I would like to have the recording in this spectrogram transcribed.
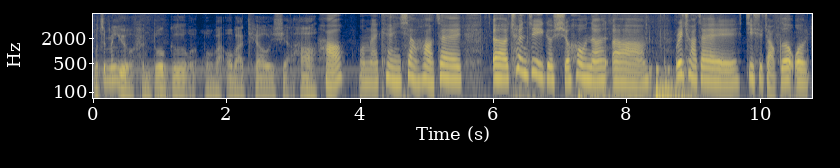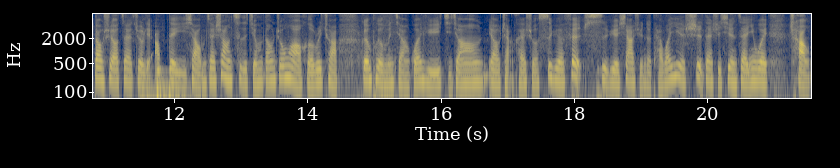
我这边有很多歌，我我把我把它挑一下哈。好，我们来看一下哈，在。呃，趁这个时候呢，呃，Richard 在继续找歌，我倒是要在这里 update 一下。我们在上次的节目当中啊，和 Richard 跟朋友们讲关于即将要展开说四月份四月下旬的台湾夜市，但是现在因为场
